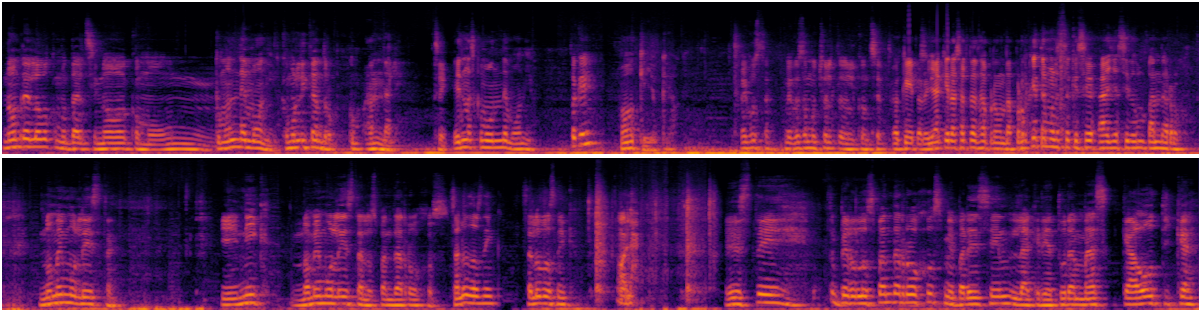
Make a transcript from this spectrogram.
No hombre lobo como tal, sino como un. Como un demonio. Como un licántropo. Como- ándale. Sí. Es más como un demonio. Ok. Ok, ok, ok. Me gusta. Me gusta mucho el, el concepto. Ok, pero ya quiero hacerte esa pregunta. ¿Por qué te molesta que haya sido un panda rojo? No me molesta. Y Nick, no me molestan los pandas rojos. Saludos, Nick. Saludos, Nick. Hola. Este, pero los pandas rojos me parecen la criatura más caótica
